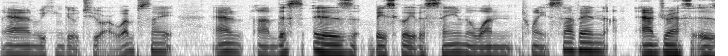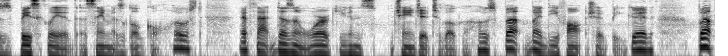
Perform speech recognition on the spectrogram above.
and we can go to our website and uh, this is basically the same the 127 address is basically the same as localhost if that doesn't work you can change it to localhost but by default should be good. But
